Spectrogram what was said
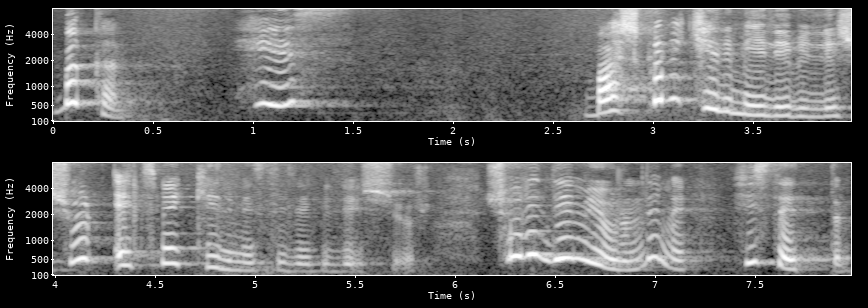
Bakın his başka bir kelimeyle birleşiyor, etmek kelimesiyle birleşiyor. Şöyle demiyorum değil mi? Hissettim.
